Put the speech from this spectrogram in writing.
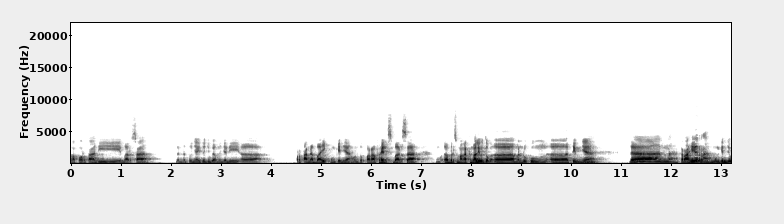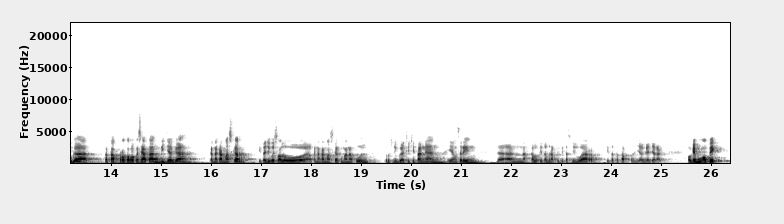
Laporta di Barca dan tentunya itu juga menjadi uh, pertanda baik mungkin ya untuk para fans Barca uh, bersemangat kembali untuk uh, mendukung uh, timnya dan terakhir mungkin juga tetap protokol kesehatan dijaga kenakan masker kita juga selalu kenakan masker ke mana pun terus juga cuci tangan yang sering dan kalau kita beraktivitas di luar kita tetap menjaga jarak oke Bung Opik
